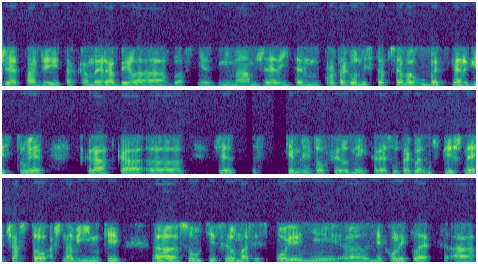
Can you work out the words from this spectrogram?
že tady ta kamera byla a vlastně vnímám, že i ten protagonista třeba vůbec neregistruje. Zkrátka, že těmito filmy, které jsou takhle úspěšné, často až na výjimky, uh, jsou ti filmaři spojeni uh, několik let a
